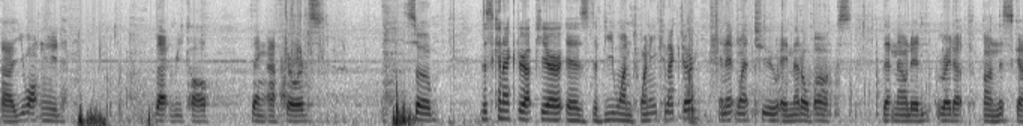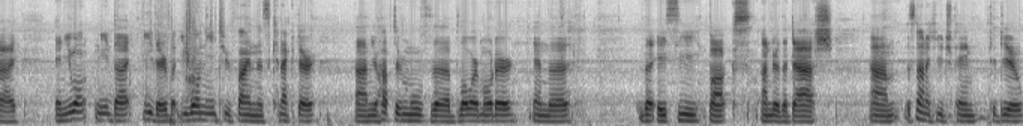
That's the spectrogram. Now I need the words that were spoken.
Uh, you won't need that recall thing afterwards. So this connector up here is the B120 connector and it went to a metal box that mounted right up on this guy. And you won't need that either, but you will need to find this connector. Um, you'll have to remove the blower motor and the, the AC box under the dash. Um, it's not a huge pain to do.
